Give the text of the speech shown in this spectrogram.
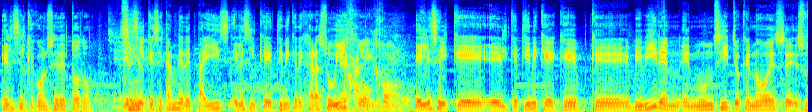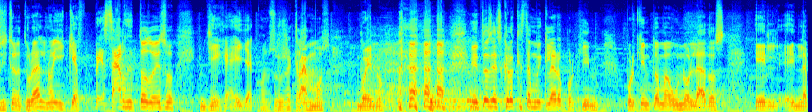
Él es el que concede todo. Él es el que se cambia de país, él es el que tiene que dejar a su hijo. Deja al hijo. Él es el que, el que tiene que, que- que vivir en, en un sitio que no es eh, su sitio natural, ¿no? Y que a pesar de todo eso, llega ella con sus reclamos. Bueno. Entonces creo que está muy claro por quién, por quién toma uno lados el- en, la,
